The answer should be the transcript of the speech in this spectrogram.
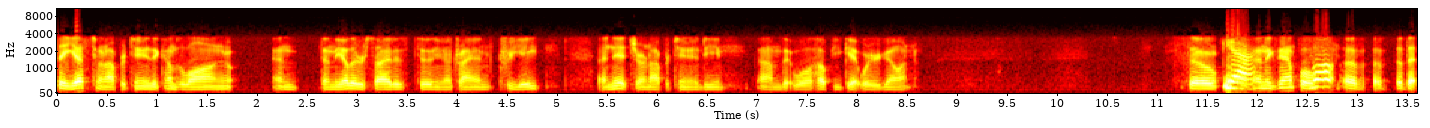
say yes to an opportunity that comes along, and then the other side is to you know try and create a niche or an opportunity um, that will help you get where you're going. So Yeah. an example Well- of, of, of that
